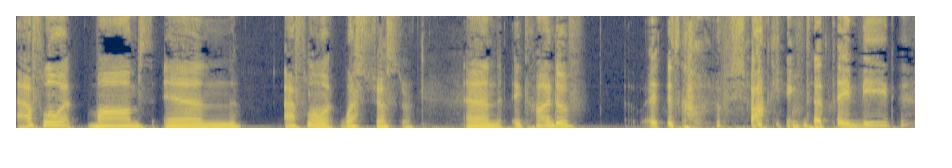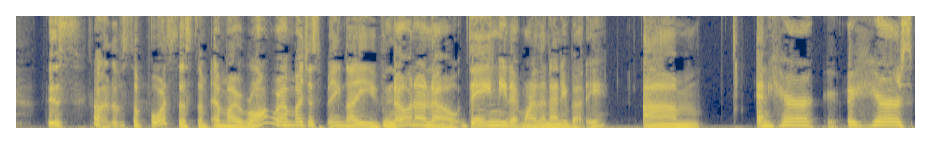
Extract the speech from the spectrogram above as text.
affluent moms in affluent Westchester, and it kind of it, it's kind of shocking that they need this kind of support system. Am I wrong, or am I just being naive? No, no, no. They need it more than anybody. Um, and here, here's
